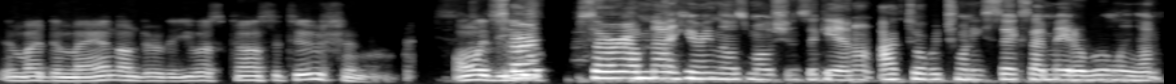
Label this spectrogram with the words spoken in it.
in my demand under the U.S. Constitution. Only the Sir, US sir, I'm not hearing those motions again. On October twenty-sixth, I made a ruling on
